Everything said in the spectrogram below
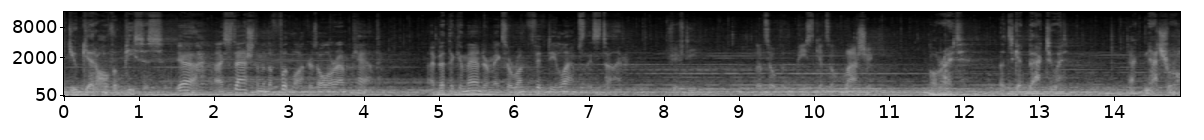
Did you get all the pieces? Yeah, I stashed them in the footlockers all around camp. I bet the commander makes her run 50 laps this time. 50. Let's hope the beast gets a lashing. All right, let's get back to it. Act natural.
